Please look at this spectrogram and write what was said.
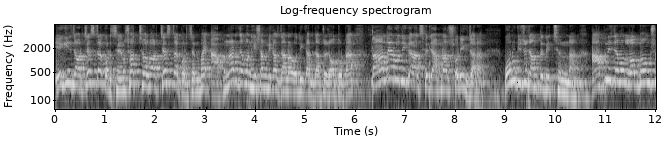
এগিয়ে যাওয়ার চেষ্টা করছেন, সচ্ছল হওয়ার চেষ্টা করছেন, ভাই আপনার যেমন হিসাব নিকাশ জানার অধিকার যাচ্ছে যতটা, তাদের অধিকার আছে যে আপনার শরিক যারা। কোনো কিছু জানতে দিচ্ছেন না। আপনি যেমন লভ্যাংশ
